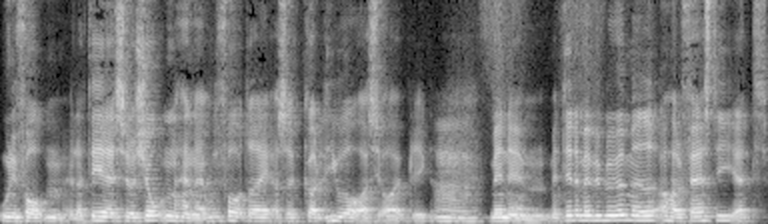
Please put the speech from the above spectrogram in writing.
uniformen, eller det er situationen, han er udfordret af, og så går det lige ud over os i øjeblikket. Mm. Men, øhm, men det der med, at vi bliver ved med at holde fast i, at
